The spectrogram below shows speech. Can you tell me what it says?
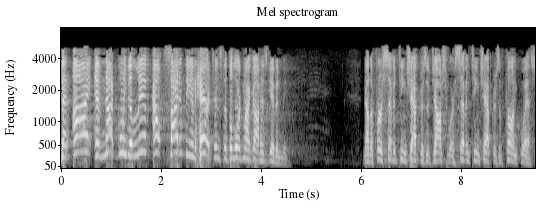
that I am not going to live outside of the inheritance that the Lord my God has given me. Now, the first 17 chapters of Joshua are 17 chapters of conquest.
